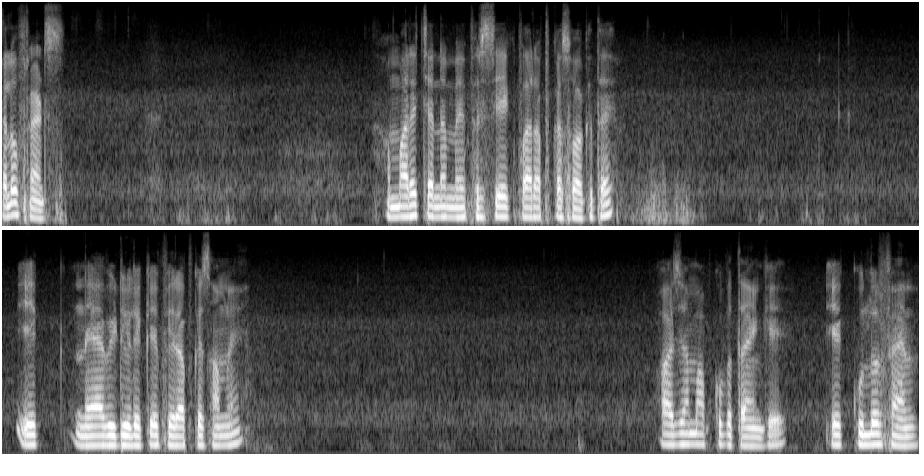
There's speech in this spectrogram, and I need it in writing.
हेलो फ्रेंड्स हमारे चैनल में फिर से एक बार आपका स्वागत है। एक नया वीडियो लेके फिर आपके सामने। आज हम आपको बताएँगे एक कूलर फ़ैन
